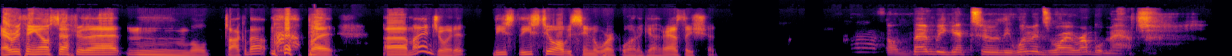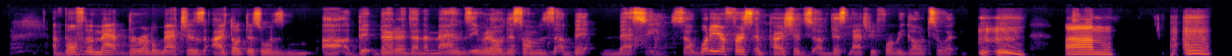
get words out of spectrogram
Everything else after that, mm, we'll talk about. but um, I enjoyed it. These these two always seem to work well together, as they should. So then we get to the women's Royal Rumble match. Both of the mat the Rumble matches, I thought this was uh, a bit better than the men's, even though this one was a bit messy. So, what are your first impressions of this match before we go into it? um,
